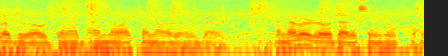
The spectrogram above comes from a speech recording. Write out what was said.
Not have rolled that. I know I cannot roll that. I never rolled that a single time.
